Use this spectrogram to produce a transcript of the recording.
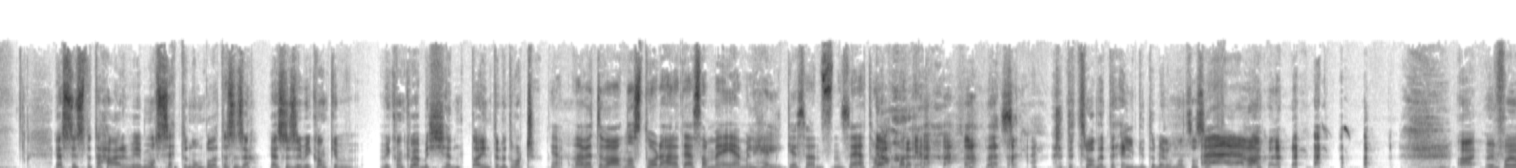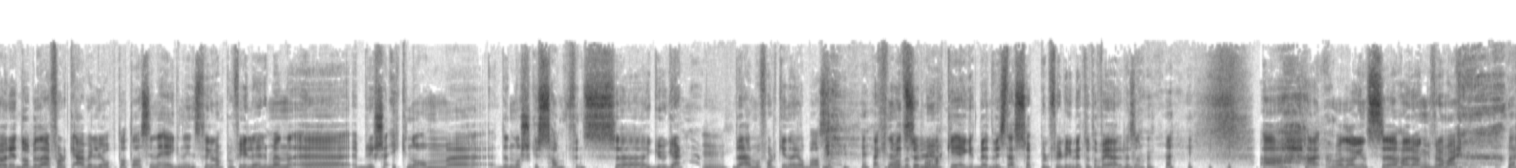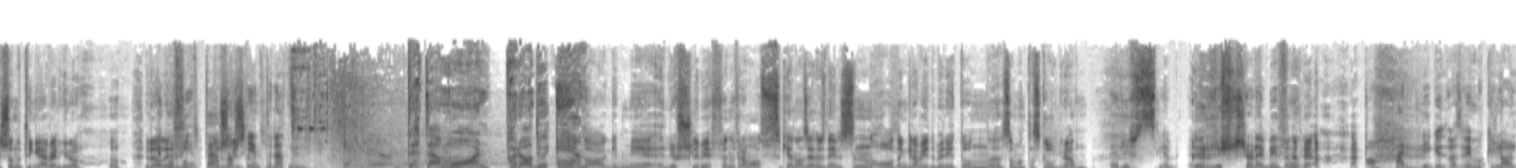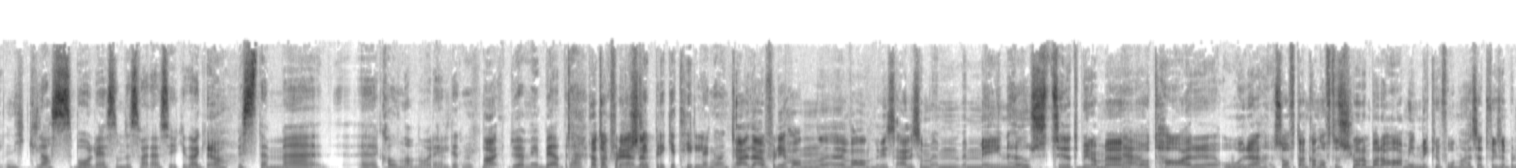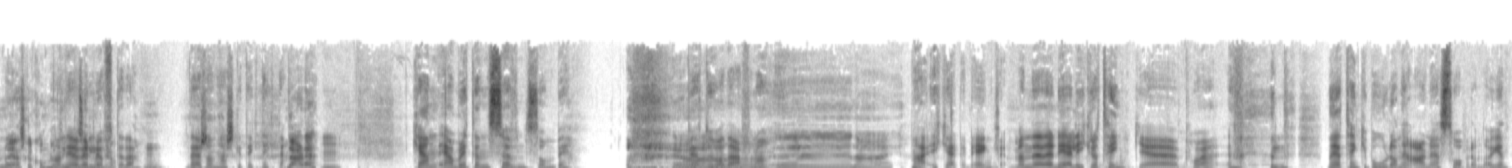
jeg synes dette her, Vi må sette noen på dette, syns jeg. jeg synes vi, kan ikke, vi kan ikke være bekjent av internettet vårt. Ja. Nei, vet du hva? Nå står det her at jeg er sammen med Emil Helge Svendsen, så jeg tar tilbake. Du tror han heter Helge til mellomnavn? Så søtt. Nei, det Vi får jo rydde opp i det. Folk er veldig opptatt av sine egne Instagram-profiler, men eh, bryr seg ikke noe om eh, den norske samfunnsgoogeren. Der må folk inn og jobbe. Altså. Det er ikke noe Mm. Vits å det luke i eget bed hvis det er søppelfylling rett utafor gjerdet. Liksom. Ah, nei, det var dagens eh, harang fra meg. Det er sånne ting jeg velger å, å Det raljere går mot. fint, det. Norsk internett. Dette er morgen på Radio 1. I dag med ruslebiffen fra Moss, Ken Vasenius Nilsen og den gravide burritoen Samantha Skogran. Rusle, ruslebiffen? Å, herregud. Altså, vi må ikke la Niklas Baarli, som dessverre er syk i dag, Ja. bestemme eh, kallenavnene våre hele tiden. Nei. Du er mye bedre. Ja, takk for det. Du slipper ikke til engang. Nei, Det er jo fordi han eh, vanligvis er liksom main host i dette programmet Ja. og tar eh, ordet så ofte han kan. Ofte så slår han bare av min mikrofon, har jeg sett, for eksempel, når jeg skal komme med Han ting gjør på veldig scenen. ofte det. Mm. Det er sånn hersketeknikk, det. Det er det. Ken, jeg har blitt en søvnzombie. Ja. Vet du hva det er for noe? Øh, nei. Nei, ikke heller, egentlig. Men det er det jeg liker å tenke på når jeg tenker på hvordan jeg er når jeg sover om dagen.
